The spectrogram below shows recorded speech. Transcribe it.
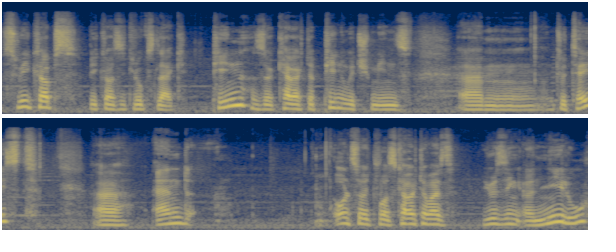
three cups because it looks like pin, the character pin, which means um, to taste, uh, and also it was characterized using a nilu,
